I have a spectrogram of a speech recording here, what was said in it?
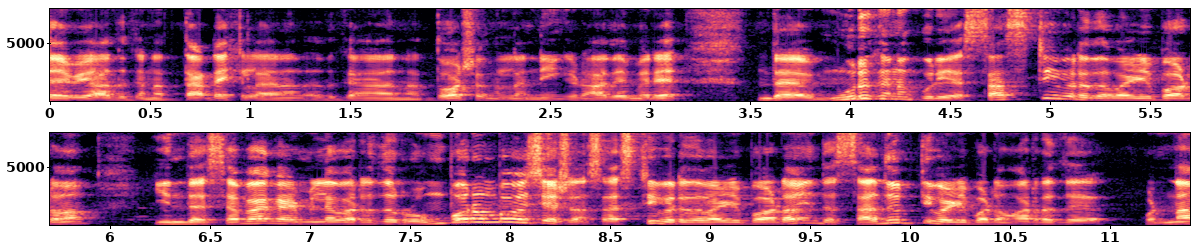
தேவையோ அதுக்கான தடைகளை அதுக்கான தோஷங்கள்லாம் நீங்கிடும். அதேமாதிரி இந்த முருகனுக்குரிய சஷ்டி விரத வழிபாடும் இந்த செவ்வாய்க்கிழமையில் வர்றது ரொம்ப ரொம்ப விசேஷம். சஷ்டி விரத வழிபாடும் இந்த சதுர்த்தி வழிபாடும் வர்றது ஒன்றா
